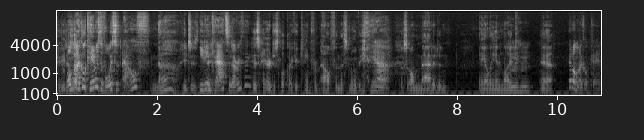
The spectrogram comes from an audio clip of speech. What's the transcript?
He oh, Michael Caine was the voice of Alf, No, he just eating cats and everything. His hair just looked like it came from Alf in this movie. Yeah. it was all matted and alien-like. Yeah. Good old Michael Caine.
